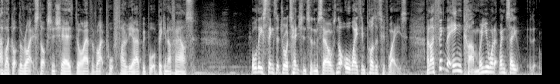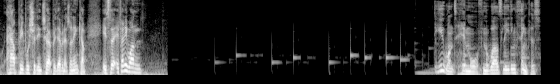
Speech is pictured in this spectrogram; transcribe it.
Have I got the right stocks and shares? Do I have the right portfolio? Have we bought a big enough house? All these things that draw attention to themselves, not always in positive ways. And I think that income, when you want, when say how people should interpret evidence on income, is that if anyone Do you want to hear more from the world's leading thinkers?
